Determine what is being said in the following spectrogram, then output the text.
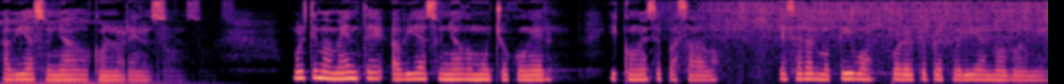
Había soñado con Lorenzo. Últimamente había soñado mucho con él y con ese pasado. Ese era el motivo por el que prefería no dormir.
